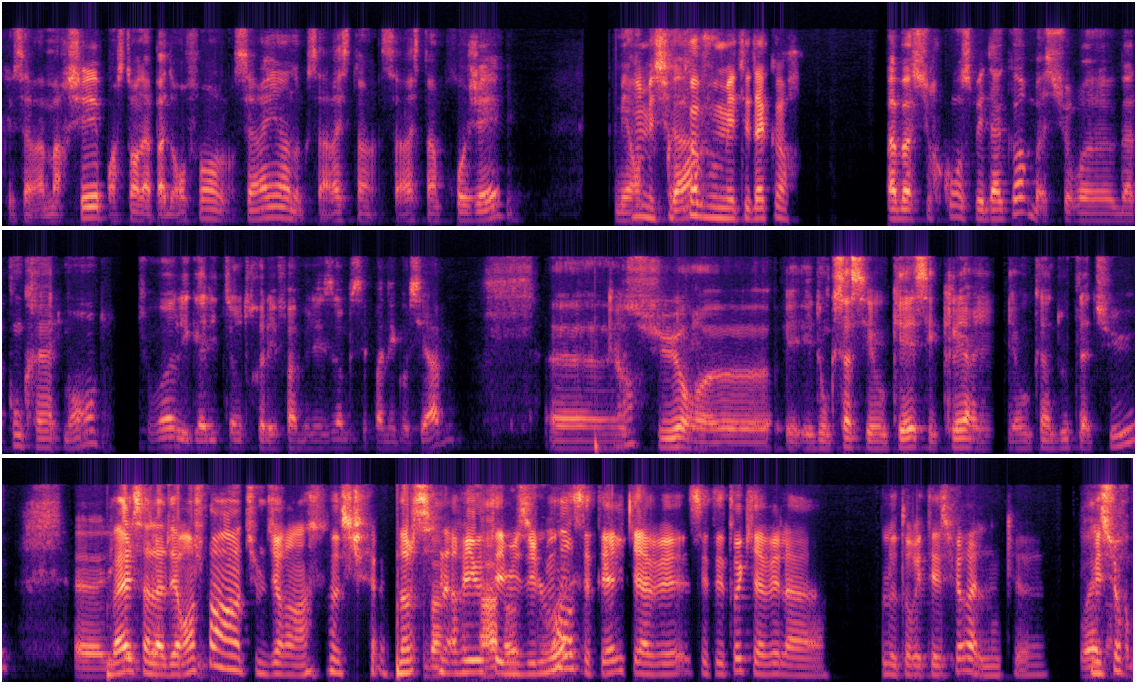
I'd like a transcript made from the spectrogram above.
que ça va marcher. Pour l'instant, on n'a pas d'enfant, j'en sais rien. Donc, ça reste un, ça reste un projet. Mais, non, mais sur quoi vous mettez d'accord? Ah bah, Sur quoi on se met d'accord? Bah, Sur euh, bah, concrètement, tu vois, l'égalité entre les femmes et les hommes, c'est pas négociable. Euh, sur euh, et, donc ça c'est ok, c'est clair, il n'y a aucun doute là-dessus. Euh, bah, ça la dérange pas, hein, tu me diras. Hein, dans le bah, scénario où tu es musulman, c'était elle qui avait, c'était toi qui avais la l'autorité sur elle. Donc, mais sur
